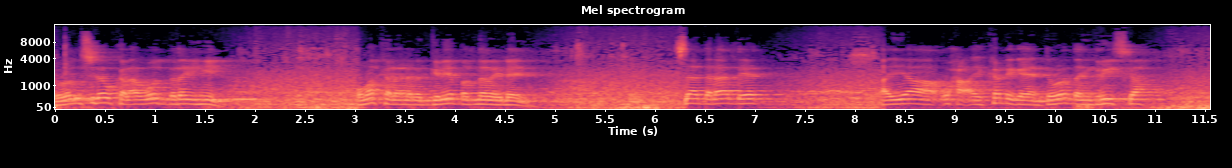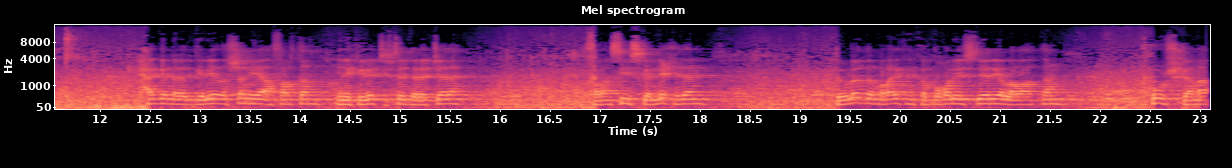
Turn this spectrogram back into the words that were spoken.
Dowladu siday u kala awood badan yihiin. Uma kala nabadgelyo badna bay leeyihiin sidaa daraaddeed ayaa waxa ay ka dhigeen dowladda ingiriiska xagga nabadgelyada shan iyo afartan inay kaga jirto derajada faransiiska lixdan dowladda maraykanka ruushkana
